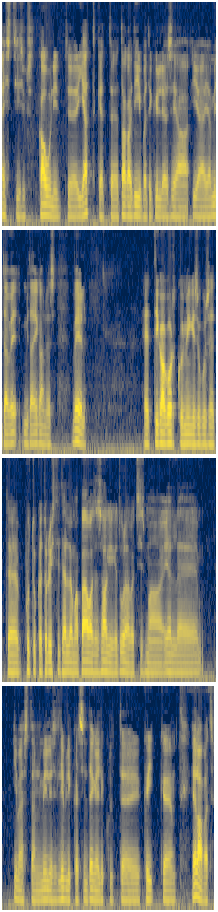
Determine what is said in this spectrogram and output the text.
hästi siuksed kaunid äh, jätked äh, tagatiibade küljes ja, ja, ja mida mida iganes veel. et iga kord, kui mingisugused äh, putukaturistid jälle oma päevase saagiga tulevad, siis ma jälle imestan, millised liblikad siin tegelikult kõik elavad.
